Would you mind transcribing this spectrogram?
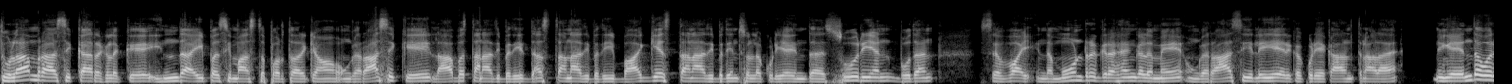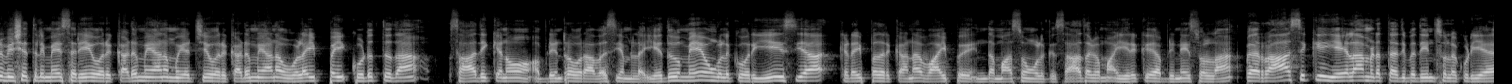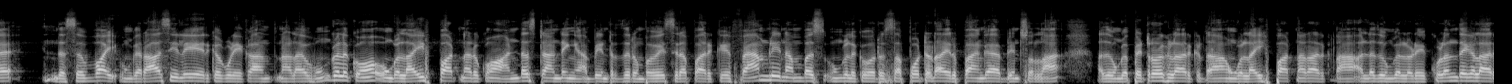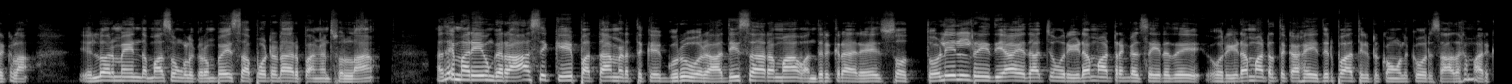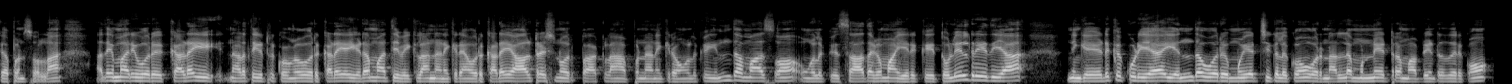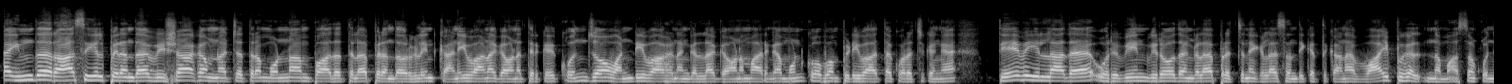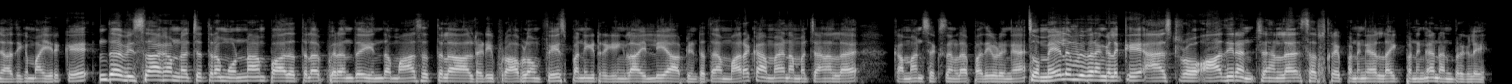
துலாம் ராசிக்காரர்களுக்கு இந்த ஐப்பசி மாதத்தை பொறுத்த வரைக்கும் உங்கள் ராசிக்கு லாபஸ்தானாதிபதி தனஸ்தானாதிபதி பாக்யஸ்தானாதிபதின்னு சொல்லக்கூடிய இந்த சூரியன் புதன் செவ்வாய் இந்த மூன்று கிரகங்களுமே உங்கள் ராசியிலேயே இருக்கக்கூடிய காரணத்தினால நீங்கள் எந்த ஒரு விஷயத்துலையுமே சரி ஒரு கடுமையான முயற்சி ஒரு கடுமையான உழைப்பை கொடுத்து தான் சாதிக்கணும் அப்படின்ற ஒரு அவசியம் இல்லை. எதுவுமே உங்களுக்கு ஒரு ஈஸியாக கிடைப்பதற்கான வாய்ப்பு இந்த மாதம் உங்களுக்கு சாதகமாக இருக்குது அப்படின்னே சொல்லலாம். இப்போ ராசிக்கு ஏழாம் இடத்த அதிபதின்னு சொல்லக்கூடிய இந்த செவ்வாய் உங்கள் ராசியிலேயே இருக்கக்கூடிய காரணத்தினால உங்களுக்கும் உங்கள் லைஃப் பார்ட்னருக்கும் அண்டர்ஸ்டாண்டிங் அப்படின்றது ரொம்பவே சிறப்பாக இருக்குது ஃபேமிலி நம்பர்ஸ் உங்களுக்கு ஒரு சப்போர்ட்டடாக இருப்பாங்க அப்படின்னு சொல்லலாம். அது உங்கள் பெற்றோர்களாக இருக்கட்டும் உங்கள் லைஃப் பார்ட்னராக இருக்கலாம் அல்லது உங்களுடைய குழந்தைகளாக இருக்கலாம். எல்லோருமே இந்த மாதம் உங்களுக்கு ரொம்பவே சப்போர்ட்டடாக இருப்பாங்கன்னு சொல்லலாம். அதே மாதிரி உங்கள் ராசிக்கு பத்தாம் இடத்துக்கு குரு ஒரு அதிசாரமாக வந்திருக்கிறாரு. ஸோ தொழில் ரீதியாக ஏதாச்சும் ஒரு இடமாற்றங்கள் செய்கிறது ஒரு இடமாற்றத்துக்காக எதிர்பார்த்துக்கிட்டு இருக்கவங்களுக்கு ஒரு சாதகமாக இருக்குது அப்படின்னு சொல்லலாம். அதே மாதிரி ஒரு கடை நடத்திக்கிட்டு இருக்கவங்க ஒரு கடையை இடமாற்றி வைக்கலாம்னு நினைக்கிறேன். ஒரு கடையை ஆல்ட்ரேஷன் ஒர்க் பார்க்கலாம் அப்படின்னு நினைக்கிறவங்களுக்கு இந்த மாதம் உங்களுக்கு சாதகமாக இருக்குது தொழில் ரீதியாக நீங்கள் எடுக்கக்கூடிய எந்த ஒரு முயற்சிகளுக்கும் ஒரு நல்ல முன்னேற்றம் அப்படின்றது இருக்கும். இந்த ராசியில் பிறந்த விஷாகம் நட்சத்திரம் ஒன்றாம் பாதத்தில் பிறந்தவர்களின் கனிவான கவனத்திற்கு கொஞ்சம் வண்டி வாகனங்களில் கவனமாக இருங்க. முன்கோபம் பிடிவாதத்தை குறைச்சிக்கோங்க. தேவையில்லாத ஒரு வீண் விரோதங்களை பிரச்சனைகளை சந்திக்கிறதுக்கான வாய்ப்புகள் இந்த மாதம் கொஞ்சம் அதிகமாக இருக்குது இந்த விசாகம் நட்சத்திரம் ஒன்றாம் பாதத்தில் பிறந்து இந்த மாதத்தில் ஆல்ரெடி ப்ராப்ளம் ஃபேஸ் பண்ணிக்கிட்டு இருக்கீங்களா இல்லையா அப்படின்றத மறக்காமல் நம்ம சேனலில் கமெண்ட் செக்ஷனில் பதிவிடுங்க. ஸோ மேலும் விவரங்களுக்கு ஆஸ்ட்ரோ ஆதிரன் சேனலை சப்ஸ்கிரைப் பண்ணுங்கள் லைக் பண்ணுங்கள் நண்பர்களே.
